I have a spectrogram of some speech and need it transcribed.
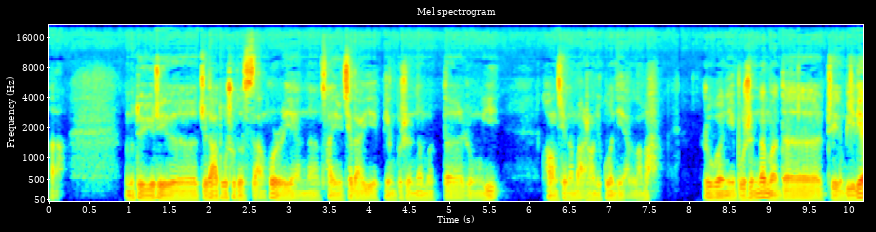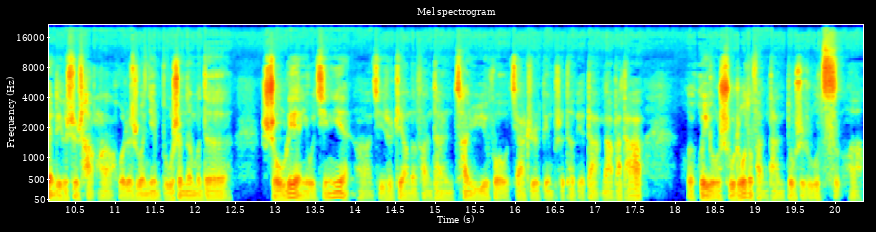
啊。那么对于这个绝大多数的散户而言呢，参与起来也并不是那么的容易。况且呢，马上就过年了嘛，如果你不是那么的这个迷恋这个市场啊，或者说你不是那么的熟练有经验啊，其实这样的反弹参与与否价值并不是特别大，哪怕它会会有数周的反弹都是如此啊。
